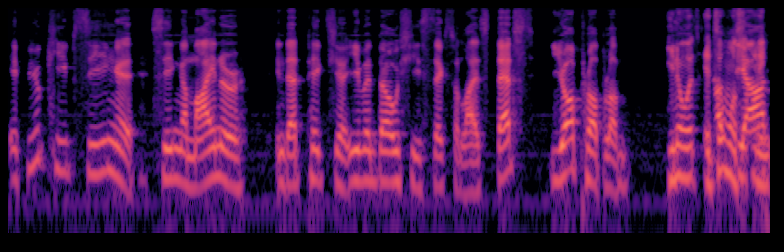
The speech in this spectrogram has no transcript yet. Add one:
if you keep seeing a, seeing a minor in that picture, even though she's sexualized. That's your problem. you know it's, it's not almost funny.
